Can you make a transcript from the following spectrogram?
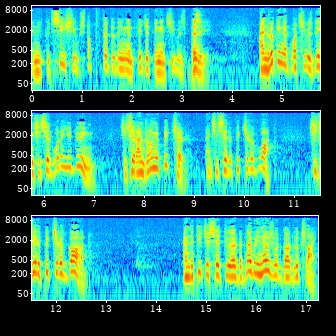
and he could see she stopped fiddling and fidgeting and she was busy. And looking at what she was doing, she said, What are you doing? She said, I'm drawing a picture. And she said, A picture of what? She said, A picture of God. And the teacher said to her, But nobody knows what God looks like.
